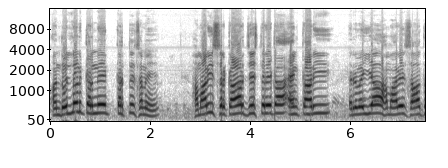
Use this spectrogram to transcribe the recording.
आंदोलन करने करते समय हमारी सरकार जिस तरह का अहंकारी रवैया हमारे साथ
